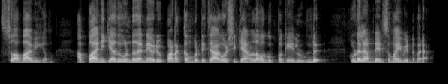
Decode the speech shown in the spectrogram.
സ്വാഭാവികം. അപ്പാനിക്ക് അതുകൊണ്ട് തന്നെ ഒരു പടക്കം പൊട്ടിച്ച് ആഘോഷിക്കാനുള്ള വകുപ്പ് കയ്യിലുണ്ട്. കൂടുതൽ അപ്ഡേറ്റ്സുമായി വീണ്ടും വരാം.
